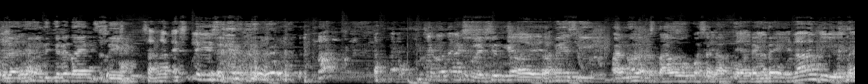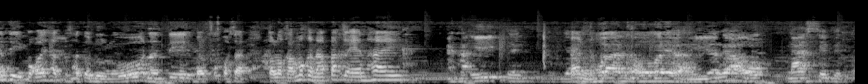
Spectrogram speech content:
Udah jangan diceritain sedih. Sangat eksplisit. Kan. Oh, iya. Tapi si Pandu harus tahu kosan aku Ya, nanti, nanti, nanti, pokoknya satu-satu dulu, nanti baru ke kosan. Kalau kamu kenapa ke NHI? NHI. Kan, Bukan kamu mah ya. Iya tahu. Nasib itu.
